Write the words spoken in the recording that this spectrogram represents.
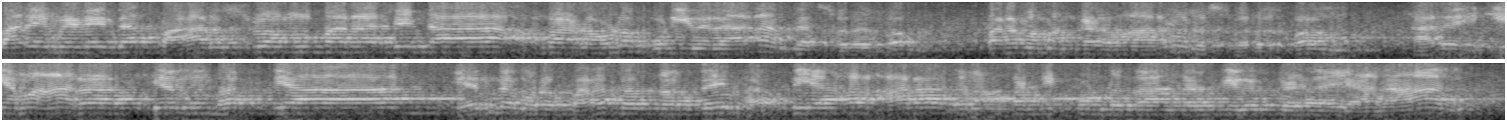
பரிமிழித பார்ஸ்வம் பரசிதா. அம்பாளோட கூடியதான அந்த ஸ்வரூபம். பரம மங்களமான ஒரு ஸ்வரூபம். அதை ஆராத்தியம் பக்தியா. எந்த ஒரு பரதத்துவத்தை பக்தியாக ஆராதனம் பண்ணி கொண்டு நாங்கள் இருப்பதையானால் என்ன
